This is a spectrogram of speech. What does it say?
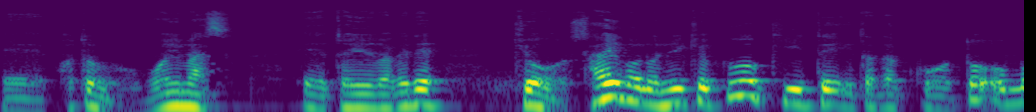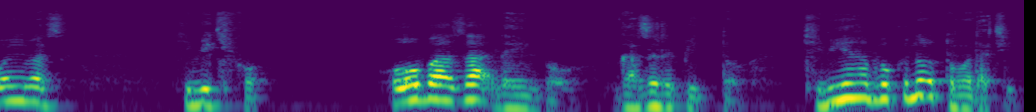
えことも思います。えというわけで、今日最後の2曲を聴いていただこうと思います。響子、 Over the Rainbow、ガズルピット、君は僕の友達。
